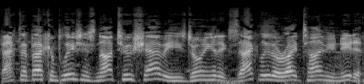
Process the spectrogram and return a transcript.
Back to back completion is not too shabby. He's doing it exactly the right time you need it.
